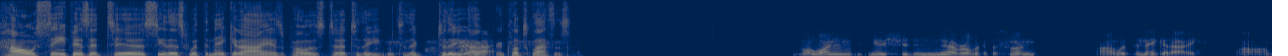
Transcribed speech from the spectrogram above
How safe is it to see this with the naked eye as opposed to, to the to the to the uh, eclipse glasses? Well, one, you should never look at the sun uh, with the naked eye. Um,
